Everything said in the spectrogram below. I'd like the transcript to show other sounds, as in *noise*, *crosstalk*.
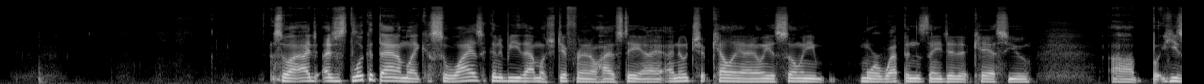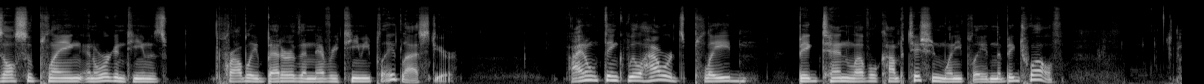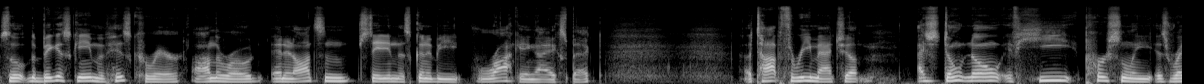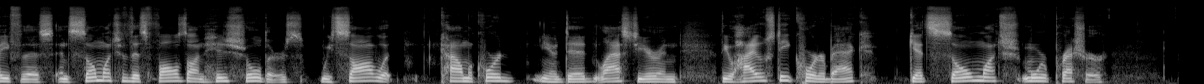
So I, I just look at that. I'm like, so why is it going to be that much different at Ohio State? And I, I know Chip Kelly. I know he has so many more weapons than he did at KSU. Uh, but he's also playing an Oregon team that's probably better than every team he played last year. I don't think Will Howard's played Big Ten level competition when he played in the Big 12. So the biggest game of his career on the road in an Autzen stadium that's going to be rocking, I expect. A top three matchup. I just don't know if he personally is ready for this, and so much of this falls on his shoulders. We saw what Kyle McCord, you know, did last year, and the Ohio State quarterback gets so much more pressure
